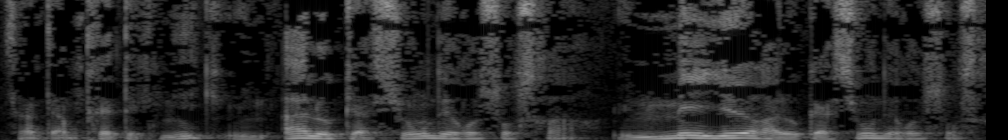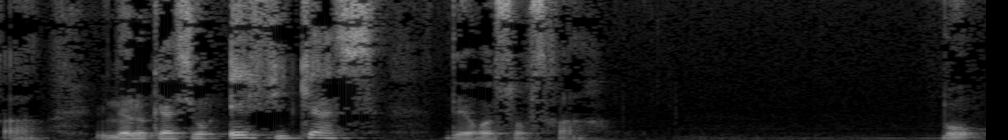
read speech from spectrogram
c'est un terme très technique, une allocation des ressources rares, une meilleure allocation des ressources rares, une allocation efficace des ressources rares. Bon,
